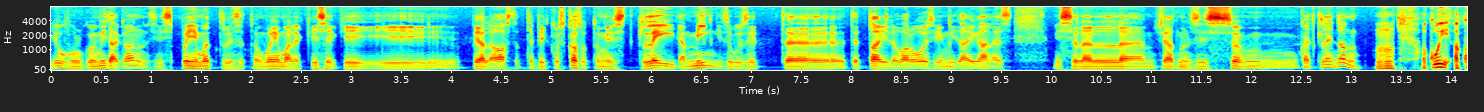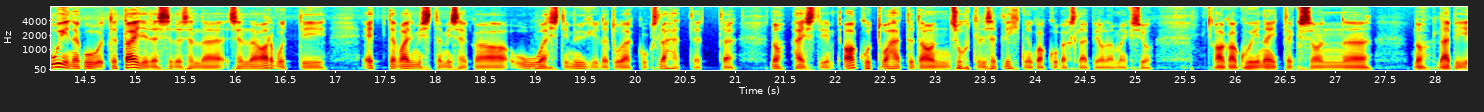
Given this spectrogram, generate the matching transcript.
juhul, kui midagi on, siis põhimõtteliselt on võimalik isegi peale aastate pikkust kasutamist leida mingisuguseid äh, detaile, varuosi, mida iganes, mis sellel äh, seadmel siis ähm, katki läinud on mm. -hmm. aga kui, aga kui nagu detailidesse te selle, selle arvuti ettevalmistamisega uuesti müügile tulekuks lähete, et noh, hästi, akut vahetada on suhteliselt lihtne, kui aku peaks läbi olema, eks ju. aga kui näiteks on äh, noh, läbi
